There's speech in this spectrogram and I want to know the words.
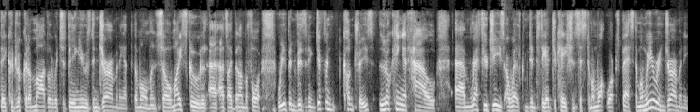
they could look at a model which is being used in Germany at the moment. So my school, as I've been on before, we've been visiting different countries, looking at how um, refugees are welcomed into the education system and what works best. And when we were in Germany,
